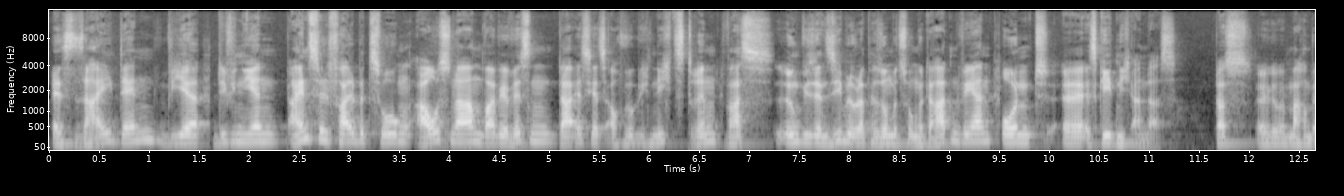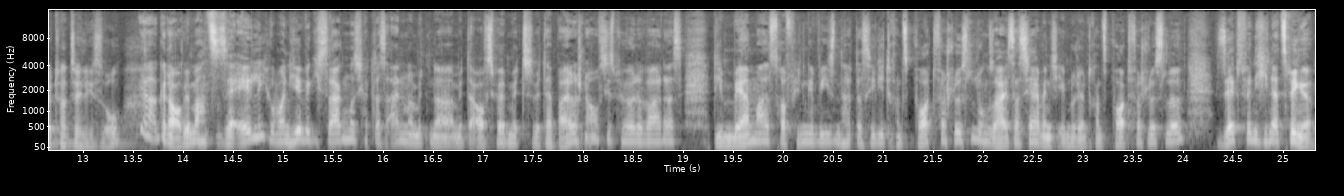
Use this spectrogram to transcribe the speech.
es sei denn, wir definieren einzelfallbezogen Ausnahmen, weil wir wissen, da ist jetzt auch wirklich nichts drin, was irgendwie sensibel oder personenbezogene Daten wären und äh, es geht nicht anders. Das äh, machen wir tatsächlich so. Ja, genau. Wir machen es sehr ähnlich, wo man hier wirklich sagen muss, ich hatte das einmal mit, einer, mit der Aufsichtsbehörde, mit, mit der bayerischen Aufsichtsbehörde war das, die mehrmals darauf hingewiesen hat, dass sie die Transportverschlüsselung, so heißt das ja, wenn ich eben nur den Transport verschlüssele, selbst wenn ich ihn erzwinge,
